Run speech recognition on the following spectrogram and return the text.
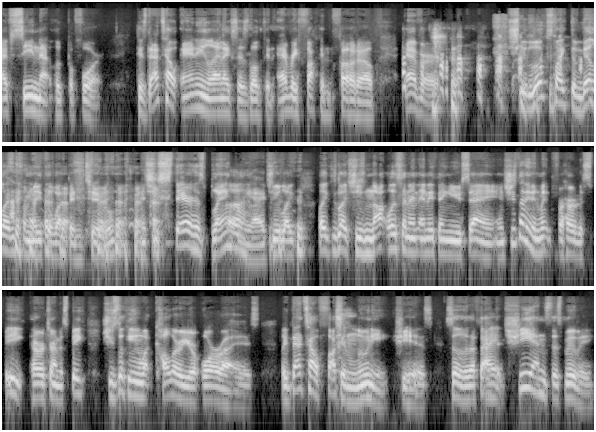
I've seen that look before." Because that's how Annie Lennox has looked in every fucking photo ever. she looks like the villain from Lethal Weapon 2, and she stares blankly at you like like like she's not listening to anything you say, and she's not even waiting for her to speak, her turn to speak. She's looking at what color your aura is. Like that's how fucking loony she is. So the fact I- that she ends this movie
